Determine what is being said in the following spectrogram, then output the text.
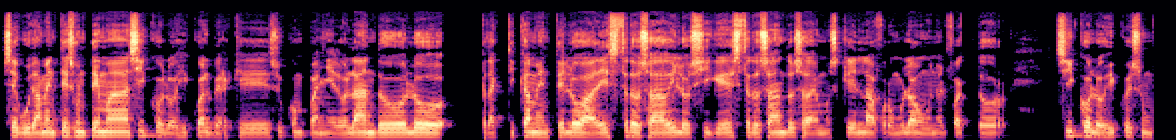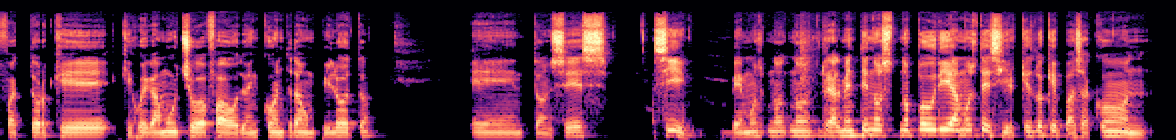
Seguramente es un tema psicológico al ver que su compañero Lando lo prácticamente lo ha destrozado y lo sigue destrozando. Sabemos que en la Fórmula 1 el factor psicológico es un factor que, que, juega mucho a favor o en contra de un piloto. Entonces, sí, vemos, no, no, realmente nos, no podríamos decir qué es lo que pasa con,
